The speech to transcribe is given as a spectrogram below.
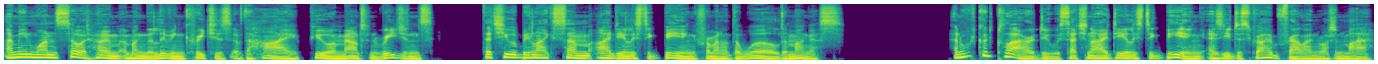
I mean one so at home among the living creatures of the high, pure mountain regions that she would be like some idealistic being from another world among us. And what could Clara do with such an idealistic being as you describe, Fraulein Rottenmeier?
